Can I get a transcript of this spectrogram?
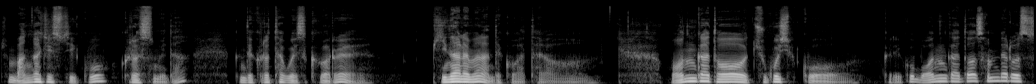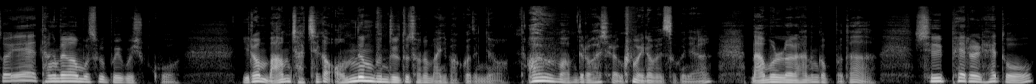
좀 망가질 수도 있고 그렇습니다. 근데 그렇다고 해서 그거를 비난하면 안 될 것 같아요. 뭔가 더 주고 싶고, 그리고 뭔가 더 선배로서의 당당한 모습을 보이고 싶고, 이런 마음 자체가 없는 분들도 저는 많이 봤거든요. 아유, 마음대로 하시라고, 막 이러면서 그냥. 나몰라라 하는 것보다 실패를 해도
